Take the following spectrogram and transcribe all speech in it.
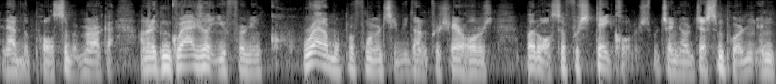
and have the pulse of America. I'm going to congratulate you for an incredible performance you've done for shareholders, but also for stakeholders, which I know are just important. And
